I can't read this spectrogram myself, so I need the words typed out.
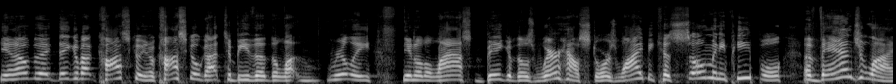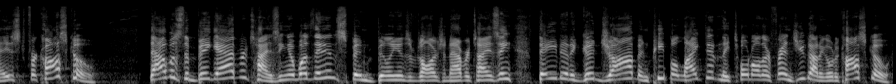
You know, think about Costco. You know, Costco got to be the, the really, you know, the last big of those warehouse stores. Why? Because so many people evangelized for Costco. That was the big advertising. It was they didn't spend billions of dollars in advertising. They did a good job and people liked it and they told all their friends, you got to go to Costco.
